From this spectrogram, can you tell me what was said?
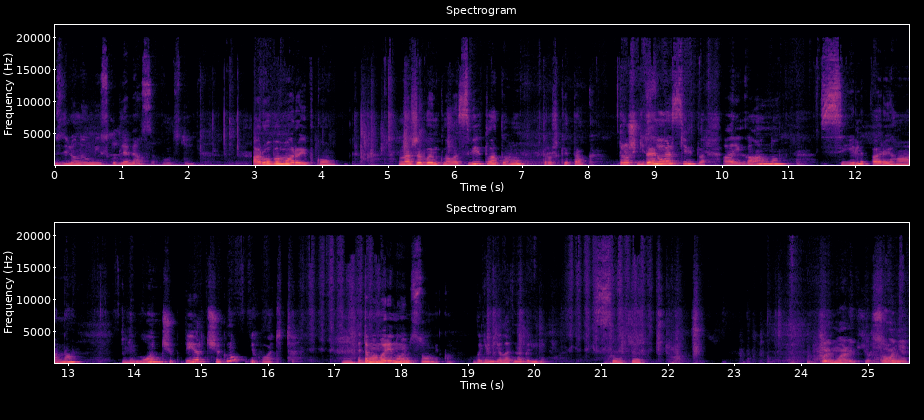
зеленую миску для мяса. Вот стоит. А робимо рибку. У нас же вимкнуло світло, тому трошки так. Трошки Денне сольки, світло. орегано, Сіль, орегано. лимончик, перчик. Ну и хватит. Это мы маринуем сомика. Будем делать на гриле. Супер. Поймали в Херсоне,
